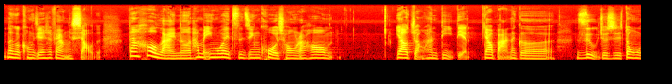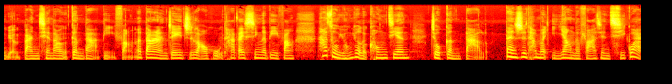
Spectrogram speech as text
那个空间是非常小的。但后来呢，他们因为资金扩充，然后要转换地点，要把那个 zoo 就是动物园搬迁到一个更大的地方。那当然，这一只老虎它在新的地方，它所拥有的空间就更大了。但是他们一样的发现，奇怪，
